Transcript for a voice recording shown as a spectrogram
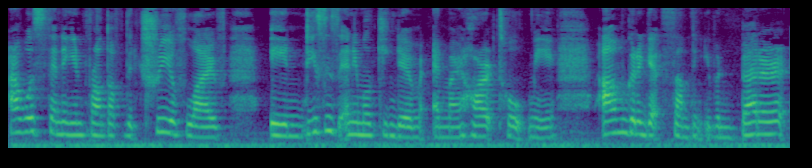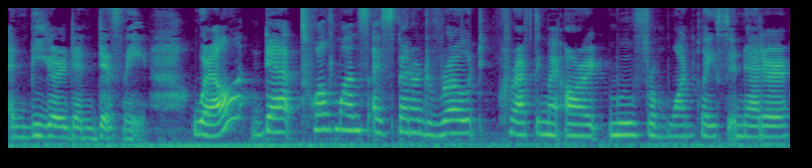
I was standing in front of the tree of life in Disney's Animal Kingdom, and my heart told me I'm gonna get something even better and bigger than Disney. Well, that 12 months I spent on the road crafting my art, moved from one place to another.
